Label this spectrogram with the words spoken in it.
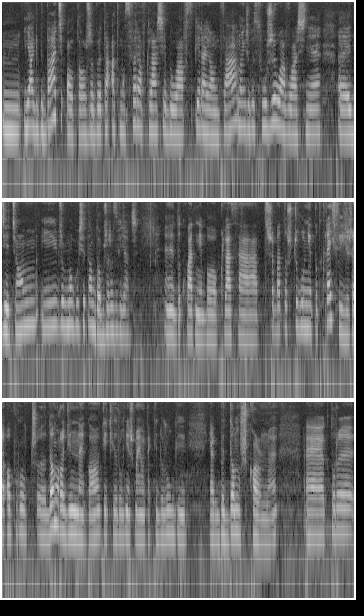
Mm, Jak dbać o to, żeby ta atmosfera w klasie była wspierająca, no i żeby służyła właśnie e, dzieciom i żeby mogły się tam dobrze rozwijać. E, Dokładnie, bo klasa, trzeba to szczególnie podkreślić, że oprócz e, domu rodzinnego, dzieci również mają taki drugi jakby dom szkolny, który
